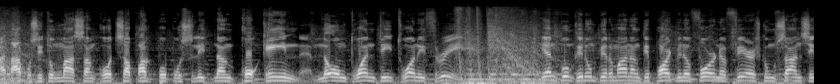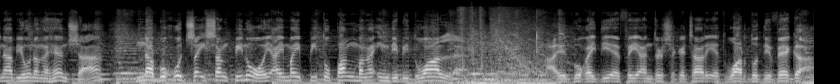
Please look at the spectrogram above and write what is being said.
matapos itong masangkot sa pagpupuslit ng cocaine noong 2023. Yan pong kinumpirma ng Department of Foreign Affairs kung saan sinabi ho ng ahensya na bukod sa isang Pinoy ay may pito pang mga individual. Ayon po kay DFA Undersecretary Eduardo De Vega,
